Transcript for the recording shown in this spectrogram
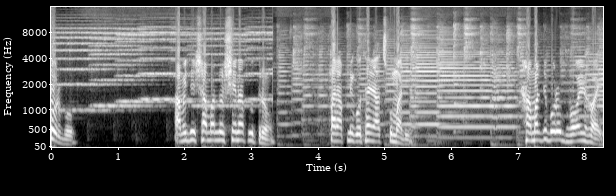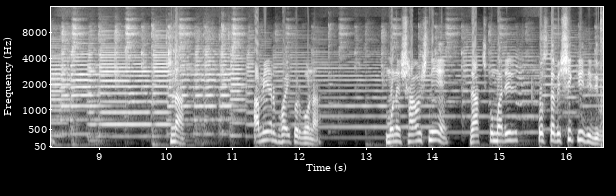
করব? আমি যে সামান্য সেনাপুত্র, আর আপনি কোথায় রাজকুমারী? আমার যে বড় ভয় হয়। না, আমি আর ভয় করব না। মনে সাহস নিয়ে রাজকুমারীর প্রস্তাবে স্বীকৃতি দিব।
